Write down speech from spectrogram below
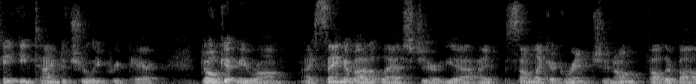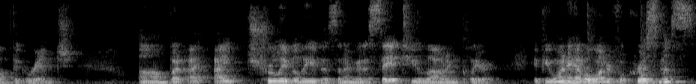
taking time to truly prepare. Don't get me wrong. I sang about it last year. Yeah, I sound like a Grinch, you know, Father Bob the Grinch. Um, but I, I truly believe this, and I'm going to say it to you loud and clear. If you want to have a wonderful Christmas,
